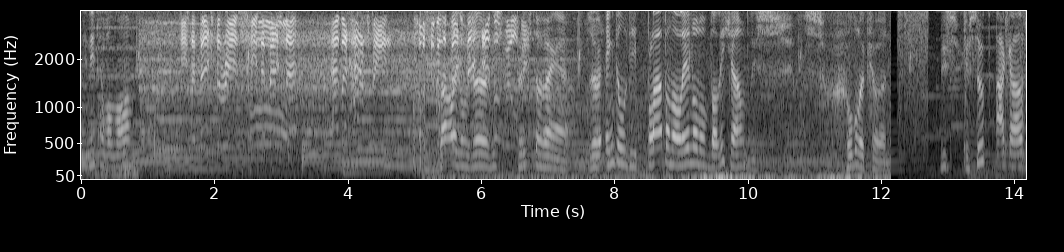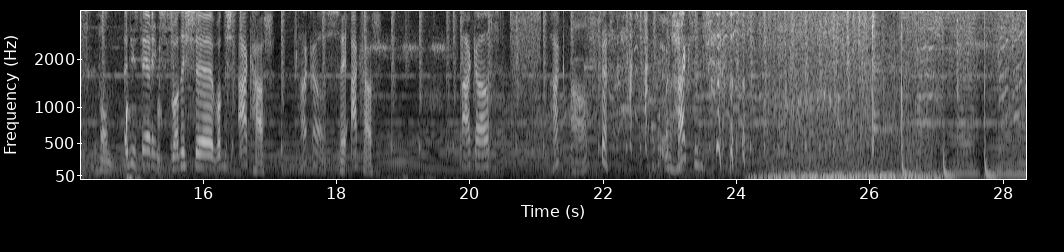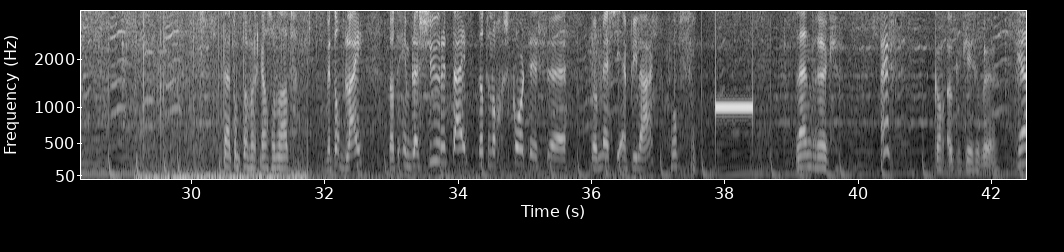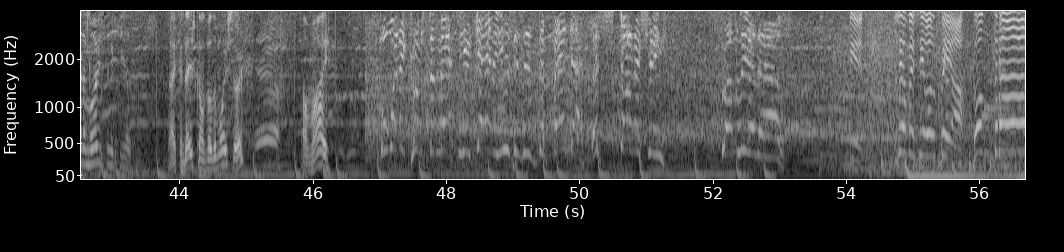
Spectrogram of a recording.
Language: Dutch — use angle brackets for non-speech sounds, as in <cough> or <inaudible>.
Geniet ervan man. He's the best there is. He's the best that ever has been. Zalig om zo'n vis terug te vangen. Zo enkel die platen alleen al op dat lichaam, dat is, dat is goddelijk gewoon. Dus je zoekt AK's van Eddie Sterks. Wat is, eh, wat is? AK's. Nee, aakhaas. AK's. Haka's? <laughs> Een hakzit. Tijd om te verkassen, maat. Ik ben toch blij dat er in blessuretijd dat er nog gescoord is eh, door Messi en Pilar. Godver... Lijnbreuk. Echt? Kan ook een keer gebeuren. Ja, de mooiste Michiel. Nou, ik vind deze kant wel de mooiste hoor. Ja. Amai. But when it comes to Messi again, he uses his defender. Astonishing from Lionel. Bien. Leo Messi golpea. Contra.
